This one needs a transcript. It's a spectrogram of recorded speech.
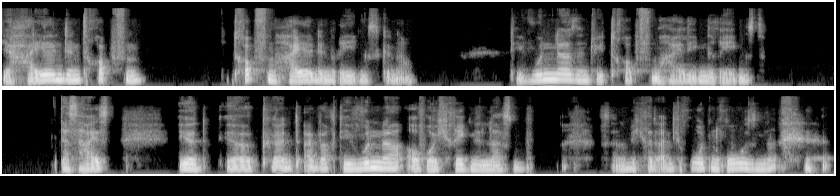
die heilenden Tropfen, die Tropfen heilenden Regens, genau. Die Wunder sind wie Tropfen heiligen Regens. Das heißt, ihr, ihr könnt einfach die Wunder auf euch regnen lassen. Das erinnert mich gerade an die roten Rosen. Ne?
